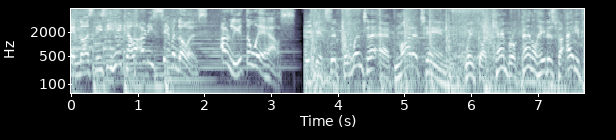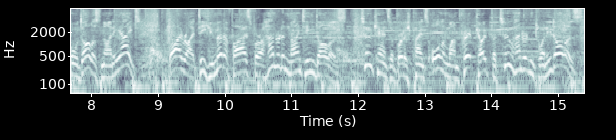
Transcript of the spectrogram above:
And nice and easy hair colour, only $7. Only at the Warehouse. Get set for winter at Mitre 10. We've got Kambrook panel heaters for $84.98. Buy right dehumidifiers for $119. Two cans of British Paints all-in-one prep coat for $220.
